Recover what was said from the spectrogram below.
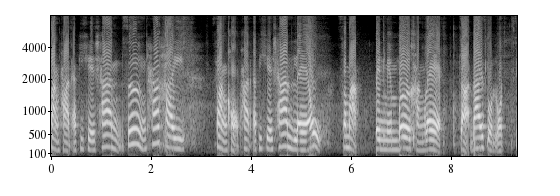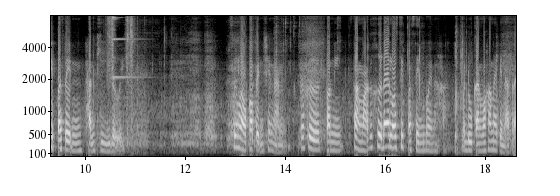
สั่งผ่านแอปพลิเคชัน ซึ่งถ้าใครสั่งของผ่านแอปพลิเคชันแล้วสมัครเป็นเมมเบอร์ครั้งแรก จะได้ส่วนลด 10%ทันทีเลย ซึ่งเราก็เป็นเช่นนั้น ก็คือตอนนี้สั่งมาก็คือได้ลด 10%ด้วยนะคะ มาดูกันว่าข้างในเป็นอะไร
